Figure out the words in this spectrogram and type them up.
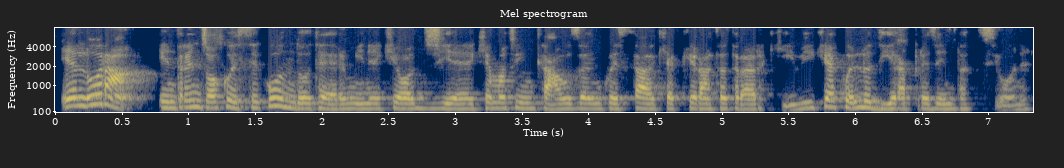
E allora entra in gioco il secondo termine che oggi è chiamato in causa in questa chiacchierata tra archivi, che è quello di rappresentazione.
